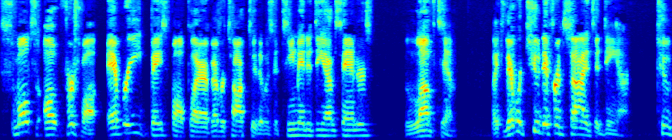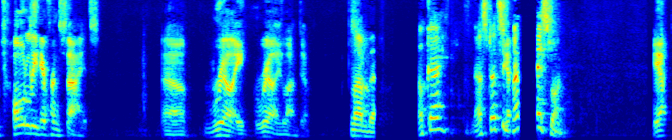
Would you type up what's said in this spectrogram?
Smoltz, oh, first of all, every baseball player I've ever talked to that was a teammate of Deion Sanders loved him. Like there were two different sides of Deion, two totally different sides. Uh, really, really loved him. Love that. Okay, that's that's a, Yep. that's a nice one. Yep.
